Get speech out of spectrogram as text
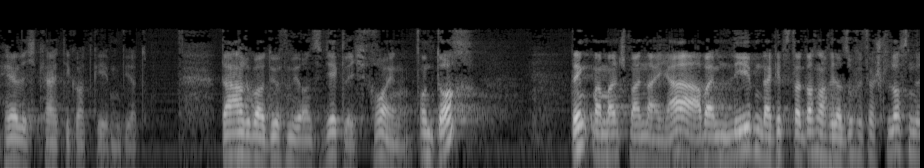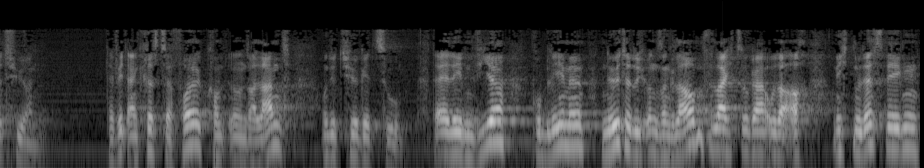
Herrlichkeit, die Gott geben wird. Darüber dürfen wir uns wirklich freuen. Und doch denkt man manchmal, na ja, aber im Leben, da gibt es dann doch noch wieder so viele verschlossene Türen. Da wird ein Christ verfolgt, kommt in unser Land und die Tür geht zu. Da erleben wir Probleme, Nöte durch unseren Glauben vielleicht sogar oder auch nicht nur deswegen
